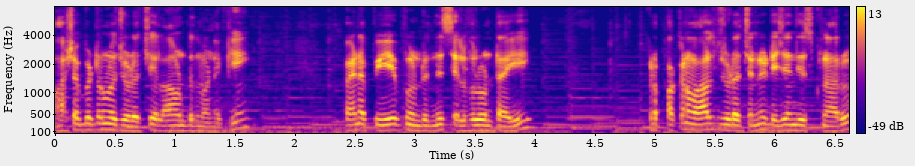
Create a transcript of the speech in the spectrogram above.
మాస్టర్ బెడ్రూమ్లో చూడొచ్చు ఇలా ఉంటుంది మనకి. పైన పిఎఫ్ ఉంటుంది సెల్ఫ్లు ఉంటాయి. ఇక్కడ పక్కన వాల్స్ చూడొచ్చండి డిజైన్ తీసుకున్నారు.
